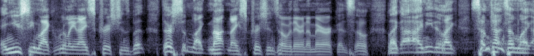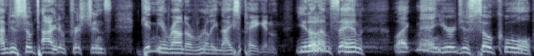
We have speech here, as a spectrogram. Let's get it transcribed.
And you seem like really nice Christians, but there's some like not nice Christians over there in America. So like I need to like sometimes I'm like I'm just so tired of Christians. Get me around a really nice pagan. You know what I'm saying? Like, man, you're just so cool.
